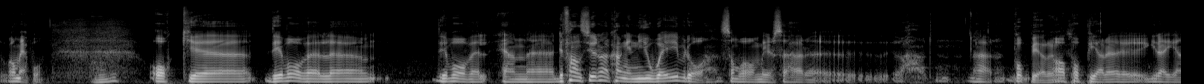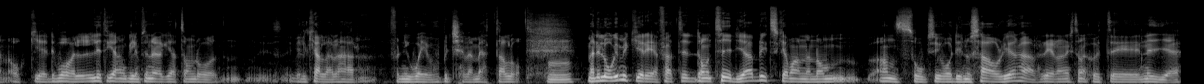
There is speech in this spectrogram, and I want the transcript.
var med på. Mm. Och det var väl det var väl en, eh, det fanns ju den här genren new wave då som var mer så här, eh, ja, här poppigare, ja, liksom. poppigare grejen och eh, det var väl lite grann glimten i ögat om då vill kalla det här för new wave of British heavy metal då. Mm. Men det låg ju mycket i det för att de tidiga brittiska banden de ansågs ju vara dinosaurier här redan 1979.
